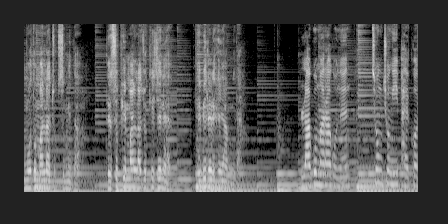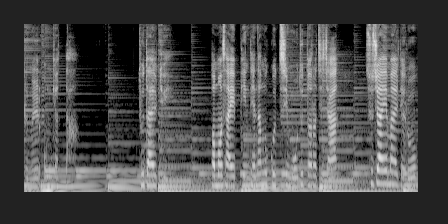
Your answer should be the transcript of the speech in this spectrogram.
모두 말라 죽습니다. 대숲이 말라 죽기 전에 대비를 해야 합니다. 라고 말하고는 총총히 발걸음을 옮겼다. 두 달 뒤 범어사에 핀 대나무 꽃이 모두 떨어지자 수자의 말대로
